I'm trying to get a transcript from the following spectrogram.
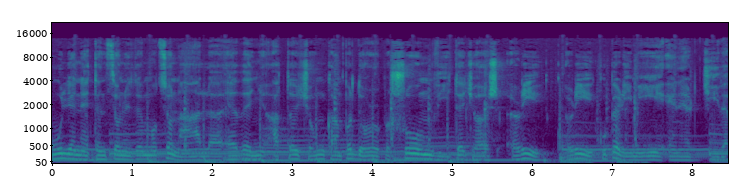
uljen e tensionit emocional edhe një atë që unë kam përdorur për shumë vite që është ri, rikuperimi i energjive.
